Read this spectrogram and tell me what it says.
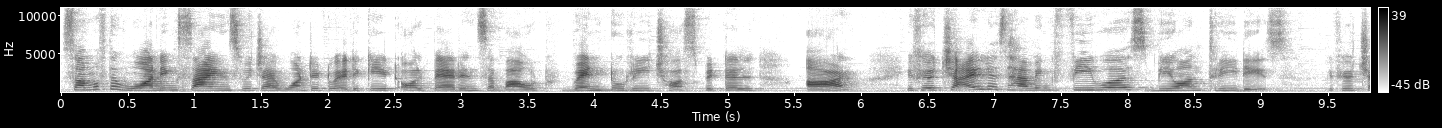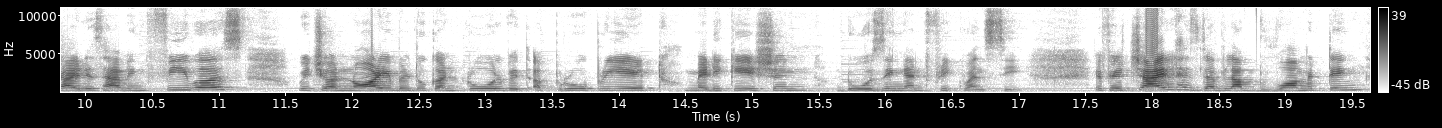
Some of the warning signs which I wanted to educate all parents about when to reach hospital are if your child is having fevers beyond 3 days, if your child is having fevers which you are not able to control with appropriate medication, dosing and frequency. If your child has developed vomiting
